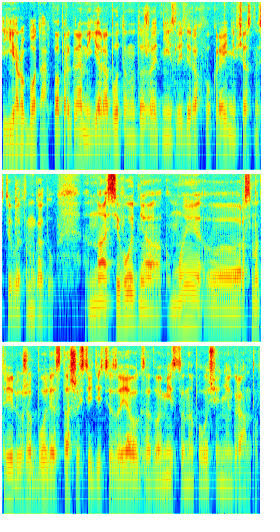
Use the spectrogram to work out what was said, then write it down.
Є робота. По программе «Е-работа» мы тоже одни из лидеров в Украине, в частности в этом году. На сегодня мы э, рассмотрели уже более 160 заявок за два месяца на получение грантов.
